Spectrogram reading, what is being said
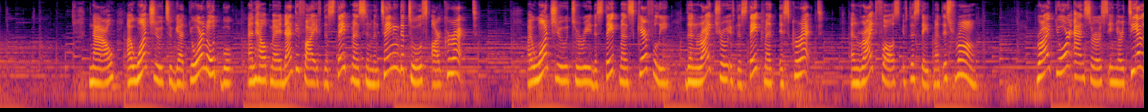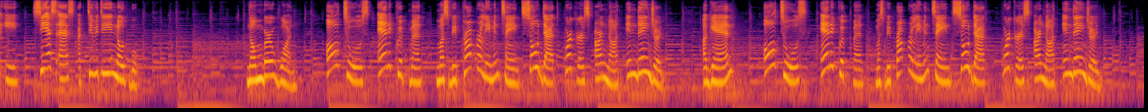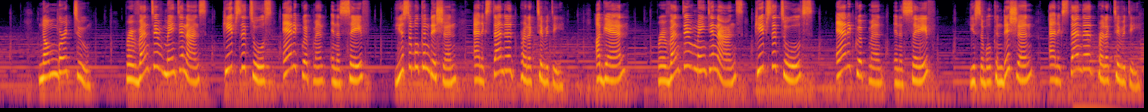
Now, I want you to get your notebook and help me identify if the statements in maintaining the tools are correct. I want you to read the statements carefully, then write true if the statement is correct, and write false if the statement is wrong. Write your answers in your TLE CSS Activity Notebook. Number 1. All tools and equipment must be properly maintained so that workers are not endangered. Again, all tools and equipment must be properly maintained so that workers are not endangered. Number 2. Preventive maintenance keeps the tools and equipment in a safe, usable condition and extended productivity. Again, preventive maintenance keeps the tools and equipment in a safe, usable condition, and extended productivity.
